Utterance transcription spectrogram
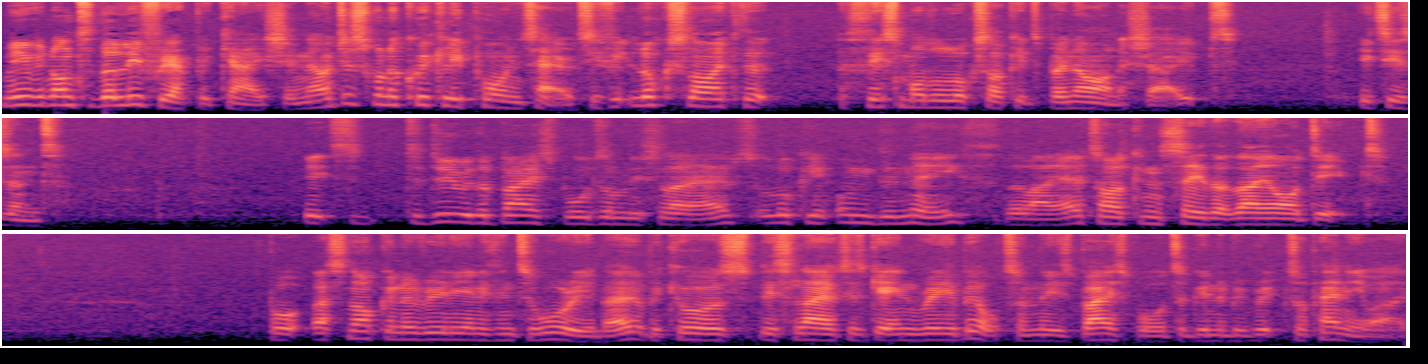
Moving on to the livery application, now I just want to quickly point out, if it looks like that this model looks like it's banana shaped, it isn't. It's to do with the baseboards on this layout. Looking underneath the layout I can see that they are dipped. But that's not going to really anything to worry about because this layout is getting rebuilt and these baseboards are going to be ripped up anyway.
